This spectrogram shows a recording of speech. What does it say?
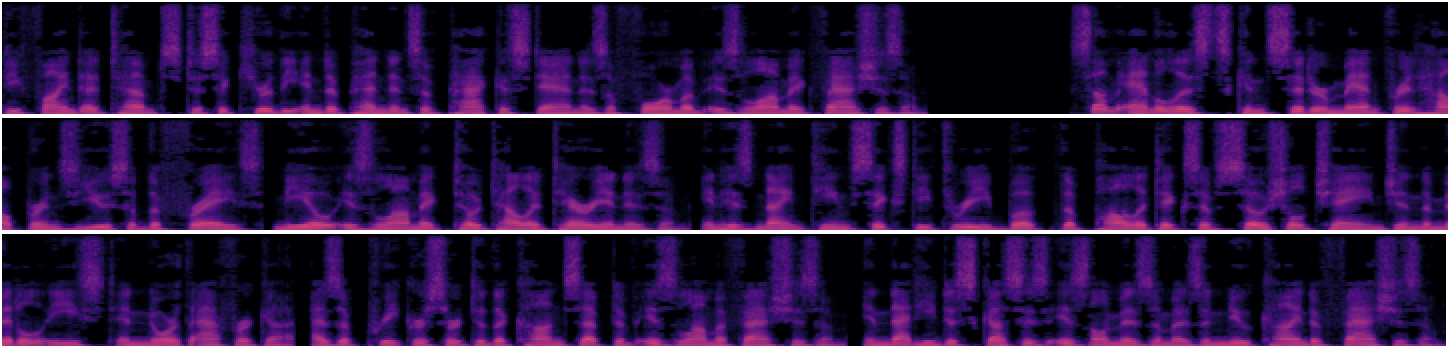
defined attempts to secure the independence of Pakistan as a form of Islamic fascism. Some analysts consider Manfred Halpern's use of the phrase neo-Islamic totalitarianism in his 1963 book The Politics of Social Change in the Middle East and North Africa, as a precursor to the concept of Islamofascism, in that he discusses Islamism as a new kind of fascism.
